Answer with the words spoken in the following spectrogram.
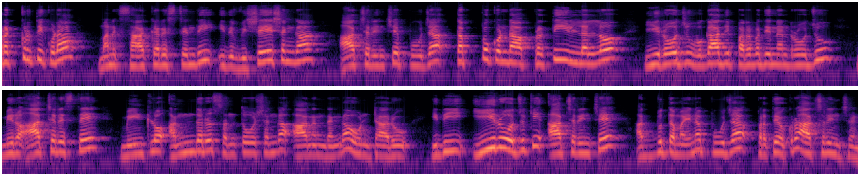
ప్రకృతి కూడా మనకు సహకరిస్తుంది. ఇది విశేషంగా ఆచరించే పూజ. తప్పకుండా ప్రతి ఇళ్ళల్లో ఈరోజు ఉగాది పర్వదినం రోజు మీరు ఆచరిస్తే మీ ఇంట్లో అందరూ సంతోషంగా ఆనందంగా ఉంటారు. ఇది ఈ రోజుకి ఆచరించే అద్భుతమైన పూజ. ప్రతి ఒక్కరూ ఆచరించండి.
